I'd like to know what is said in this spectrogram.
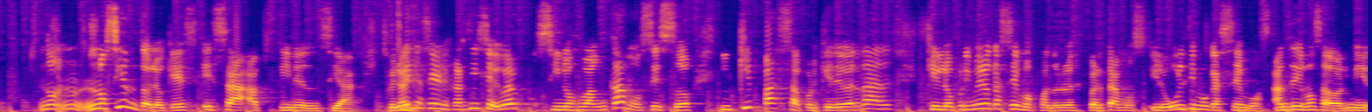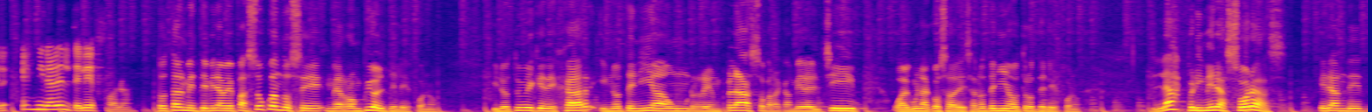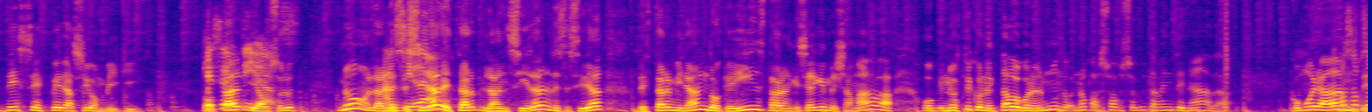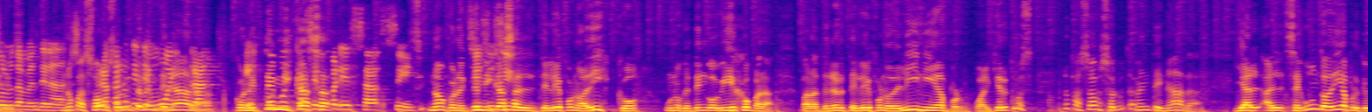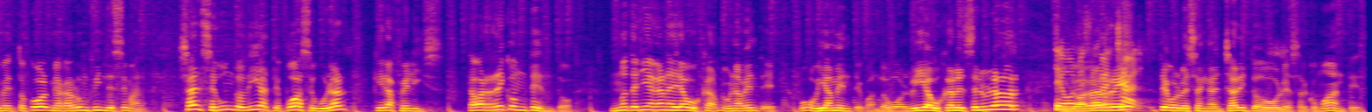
no, no, siento lo que es esa abstinencia, pero hay que hacer el ejercicio y ver si nos bancamos eso y qué pasa, porque de verdad que lo primero que hacemos cuando nos despertamos y lo último que hacemos antes de irnos a dormir es mirar el teléfono. Totalmente. Mira, me pasó cuando se me rompió el teléfono y lo tuve que dejar y no tenía un reemplazo para cambiar el chip o alguna cosa de esa, no tenía otro teléfono. Las primeras horas eran de desesperación, Vicky. ¿Qué Total y absoluta. No, la Ansiedad. necesidad de estar, la ansiedad, la necesidad de estar mirando que Instagram, que si alguien me llamaba o que no estoy conectado con el mundo, no pasó absolutamente nada. Como era No antes. pasó absolutamente nada. No pasó Pero acá lo que te absolutamente nada. Conecté es en cómo mi casa. sí. No, conecté Sí, en mi casa el teléfono a disco, uno que tengo viejo para, para tener teléfono de línea por cualquier cosa. No pasó absolutamente nada. Y al, al segundo día, porque me tocó, me agarró un fin de semana, ya el segundo día te puedo asegurar que era feliz. Estaba re contento. No tenía ganas de ir a buscarlo. Una vez, eh, obviamente, cuando volví a buscar el celular Te y lo a agarré, te volvés a enganchar y todo volvió a ser como antes.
